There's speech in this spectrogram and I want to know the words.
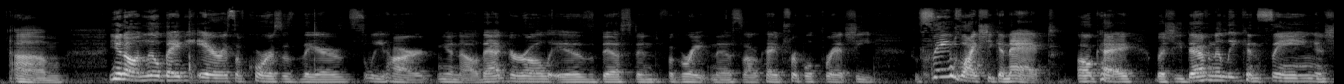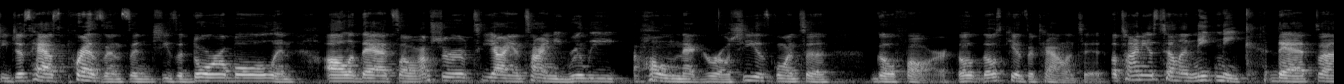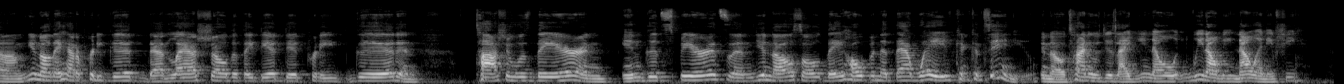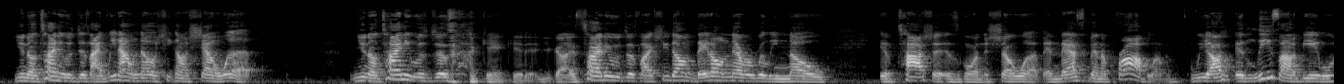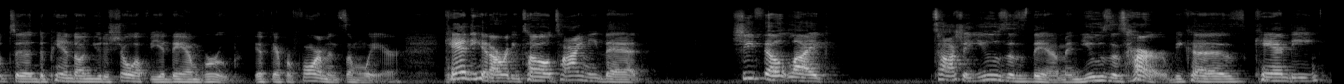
um, you know, and little baby Heiress, of course, is there, sweetheart. You know, that girl is destined for greatness, okay? Triple threat. She seems like she can act, okay? But she definitely can sing and she just has presence and she's adorable and all of that. So I'm sure T.I. and Tiny really hone that girl. She is going to go far. Those, those kids are talented. So Tiny is telling Neek Neek that, um, you know, they had a pretty good, that last show that they did, did pretty good. And Tasha was there and in good spirits. And, you know, so they hoping that that wave can continue. You know, Tiny was just like, you know, we don't be knowing if she, you know, Tiny was just like, we don't know if she gonna show up. You know, Tiny was just, I can't get it, you guys. Tiny was just like, she don't, they don't never really know if Tasha is going to show up. And that's been a problem. We all, at least ought to be able to depend on you to show up for your damn group if they're performing somewhere. Kandi had already told Tiny that she felt like Tasha uses them and uses her because Kandi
